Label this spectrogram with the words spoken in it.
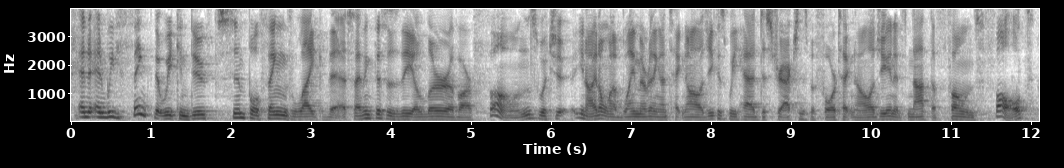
and and we think that we can do simple things like this. I think this is the allure of our phones, which you know, I don't want to blame everything on technology because we had distractions before technology and it's not the phone's fault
